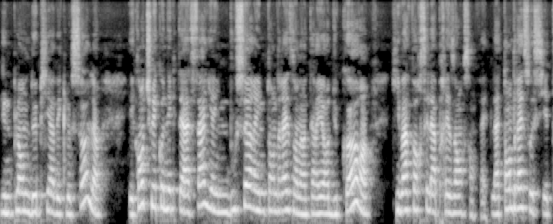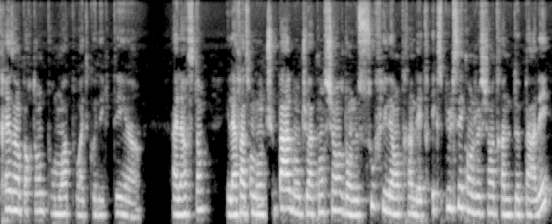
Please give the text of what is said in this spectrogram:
d'une plante de pied avec le sol. Et quand tu es connecté à ça, il y a une douceur et une tendresse dans l'intérieur du corps qui va forcer la présence en fait. La tendresse aussi est très importante pour moi pour être connecté euh, à l'instant. Et la façon dont tu parles, dont tu as conscience, dont le souffle il est en train d'être expulsé quand je suis en train de te parler,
